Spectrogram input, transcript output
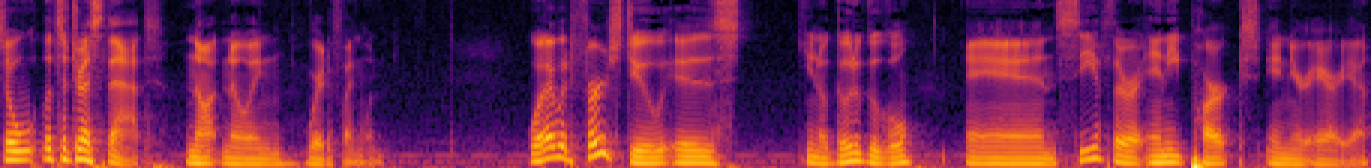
So let's address that, not knowing where to find one. What I would first do is, you know, go to Google and see if there are any parks in your area.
